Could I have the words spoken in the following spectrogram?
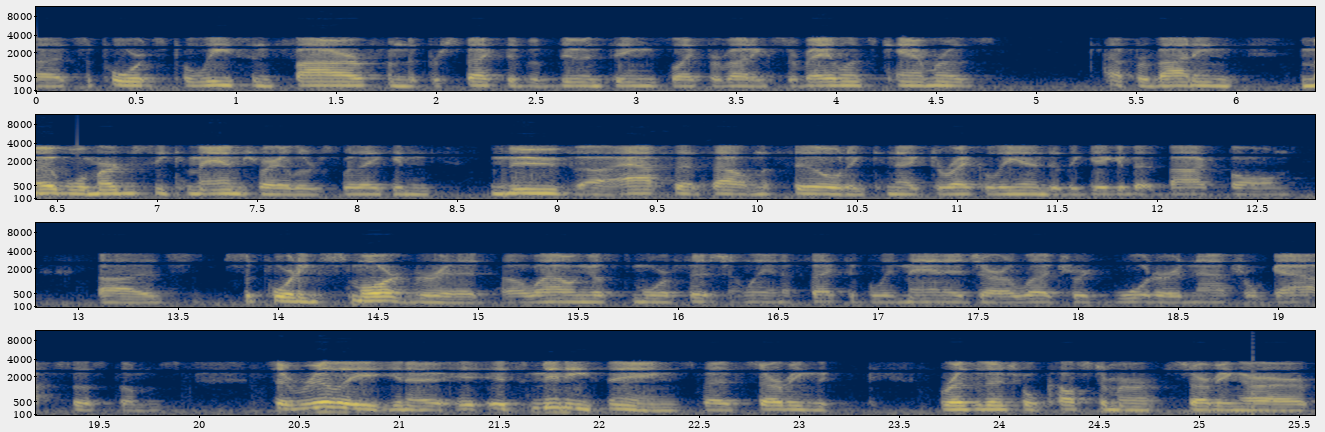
Uh, it supports police and fire from the perspective of doing things like providing surveillance cameras, uh, providing mobile emergency command trailers where they can move uh, assets out in the field and connect directly into the gigabit backbone. Uh, it's supporting smart grid, allowing us to more efficiently and effectively manage our electric, water, and natural gas systems. So really, you know, it, it's many things, but serving the residential customer, serving our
